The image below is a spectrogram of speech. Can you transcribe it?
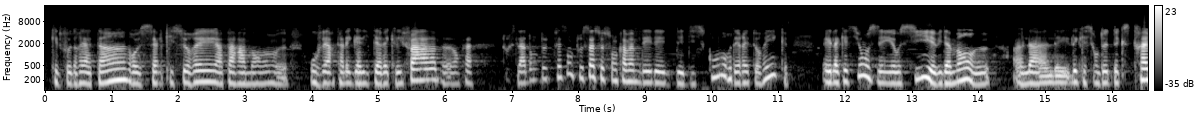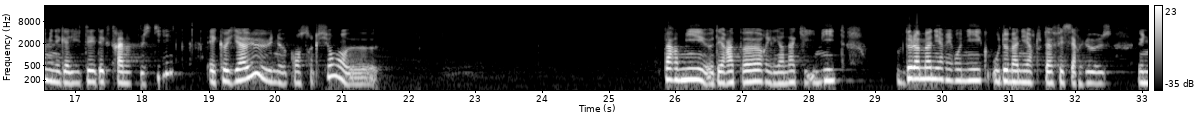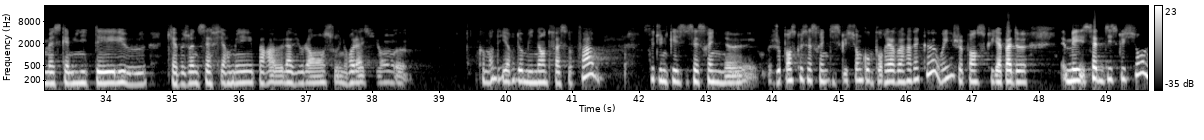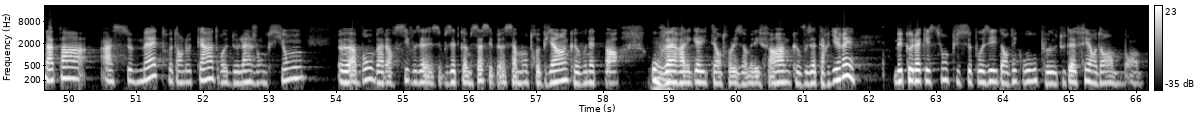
qu'il faudrait atteindre, celle qui serait apparemment euh, ouverte à l'égalité avec les femmes, euh, enfin tout cela. Donc de toute façon, tout ça, ce sont quand même des, des, des discours, des rhétoriques. Et la question, c'est aussi évidemment la, les, les, questions d'extrême inégalité, d'extrême justice, et qu'il y a eu une construction parmi euh, des rappeurs, il y en a qui imitent de la manière ironique ou de manière tout à fait sérieuse une masculinité euh, qui a besoin de s'affirmer par euh, la violence ou une relation, comment dire, dominante face aux femmes. C'est une, ce serait une, je pense que ce serait une discussion qu'on pourrait avoir avec eux. Oui, je pense qu'il n'y a pas de, mais cette discussion n'a pas à se mettre dans le cadre de l'injonction euh, ah bon, bah alors si vous êtes, vous êtes comme ça, c'est, ça montre bien que vous n'êtes pas mmh. ouvert à l'égalité entre les hommes et les femmes, que vous êtes arriéré, mais que la question puisse se poser dans des groupes euh, tout à fait en, en,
